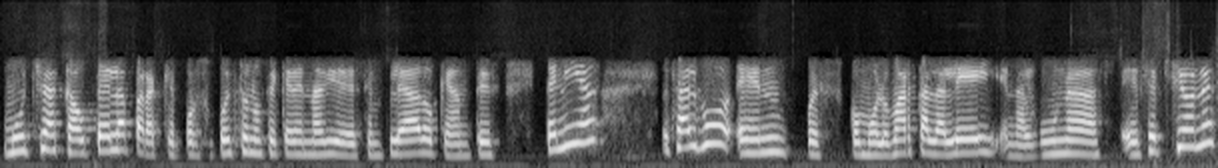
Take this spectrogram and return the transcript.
mucha cautela para que, por supuesto, no se quede nadie desempleado que antes tenía, salvo en, pues, como lo marca la ley, en algunas excepciones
